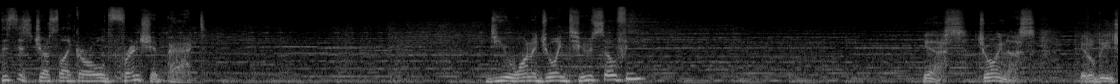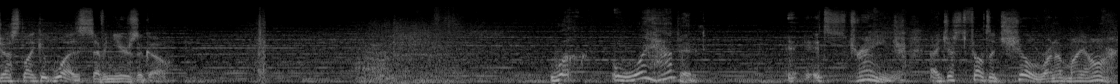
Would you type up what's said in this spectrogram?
This is just like our old friendship pact. Do you want to join too, Sophie? Yes, join us. It'll be just like it was seven years ago. What? What happened? It's strange. I just felt a chill run up my arm.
